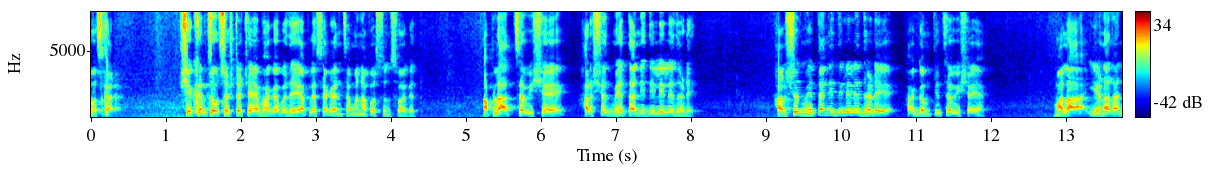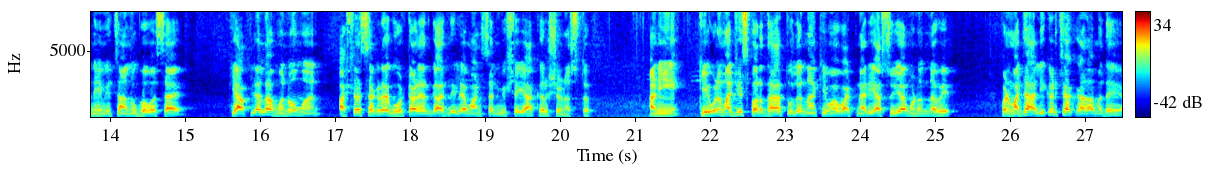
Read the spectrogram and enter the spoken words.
नमस्कार. शेखर चौसष्टच्या या भागामध्ये आपल्या सगळ्यांचं मनापासून स्वागत. आपला आजचा विषय हर्षद मेहतांनी दिलेले धडे. हर्षद मेहतांनी दिलेले धडे हा गमतीचा विषय आहे. मला येणारा नेहमीचा अनुभव असा आहे की आपल्याला मनोमन अशा सगळ्या घोटाळ्यात गाजलेल्या माणसांविषयी आकर्षण असतं. आणि केवळ माझी स्पर्धा तुलना किंवा वाटणारी असूया म्हणून नव्हे पण माझ्या अलीकडच्या काळामध्ये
